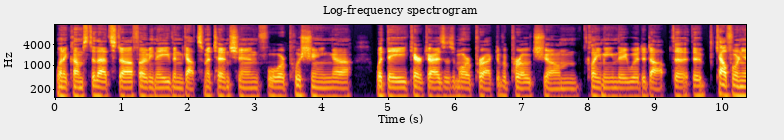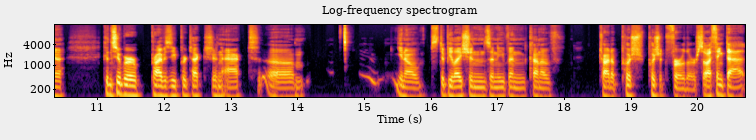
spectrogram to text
when it comes to that stuff. I mean, they even got some attention for pushing uh, what they characterize as a more proactive approach, um, claiming they would adopt the, the California Consumer Privacy Protection Act, um, you know, stipulations and even kind of try to push push it further. So I think that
